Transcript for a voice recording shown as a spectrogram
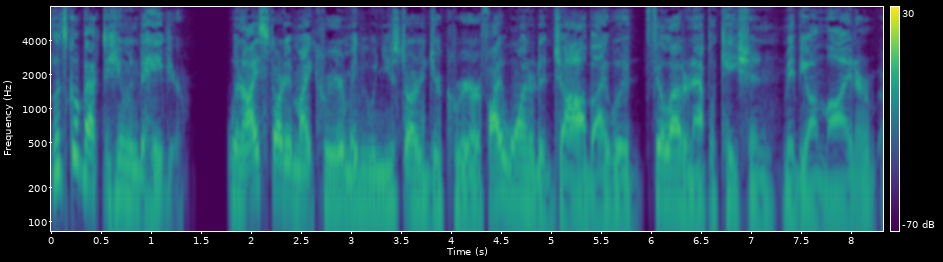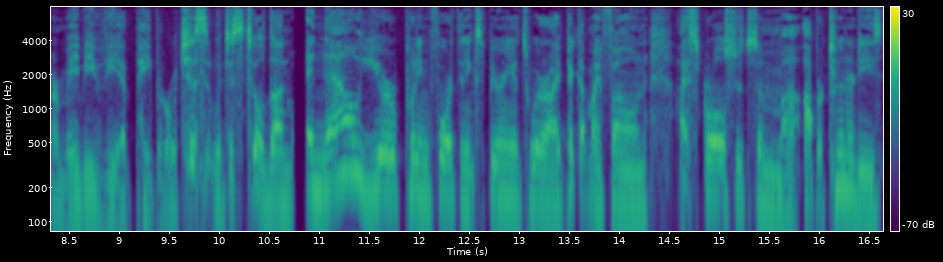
Let's go back to human behavior when I started my career, maybe when you started your career, if I wanted a job, I would fill out an application, maybe online or, or maybe via paper, which is, which is still done. And now you're putting forth an experience where I pick up my phone, I scroll through some uh, opportunities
